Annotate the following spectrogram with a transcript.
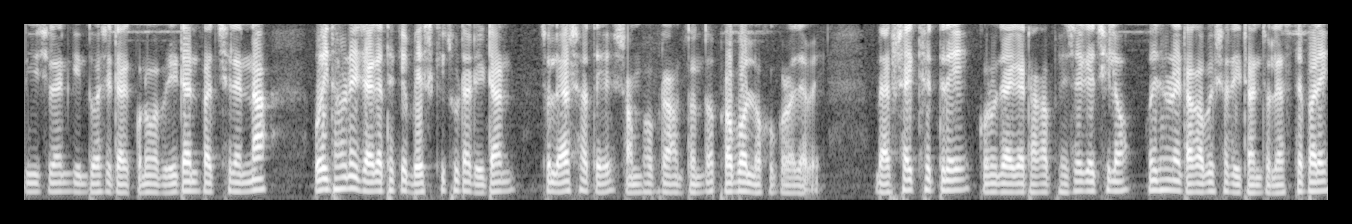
দিয়েছিলেন কিন্তু সেটা কোনোভাবে রিটার্ন পাচ্ছিলেন না। ওই ধরনের জায়গা থেকে বেশ কিছুটা রিটার্ন চলে আসাতে সম্ভাবনা অত্যন্ত প্রবল লক্ষ্য করা যাবে। ব্যবসায়িক ক্ষেত্রে কোনো জায়গায় টাকা ফেসে গেছিল, ওই ধরনের টাকা পয়সা রিটার্ন চলে আসতে পারে।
